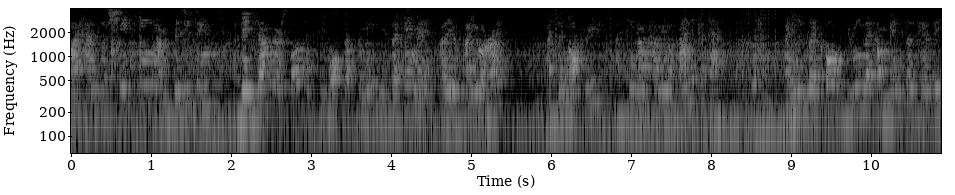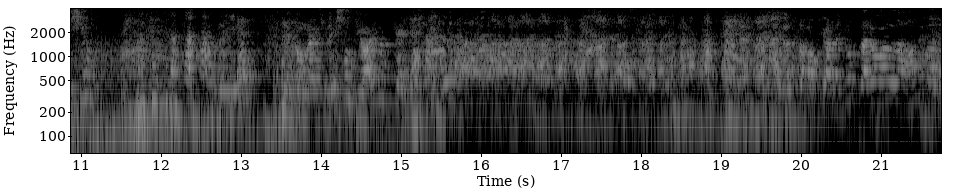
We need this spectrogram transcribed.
my hands are shaking, I'm fidgeting. The examiner saw this, he walked up to me, he's like, hey man, are you, are you alright? I said, not really, I think I'm having a panic attack. And he's like, oh, you mean like a mental health issue? I was like, yes. He said, congratulations, you are in Australia. I know some of you are like, oops, I don't want to laugh. but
